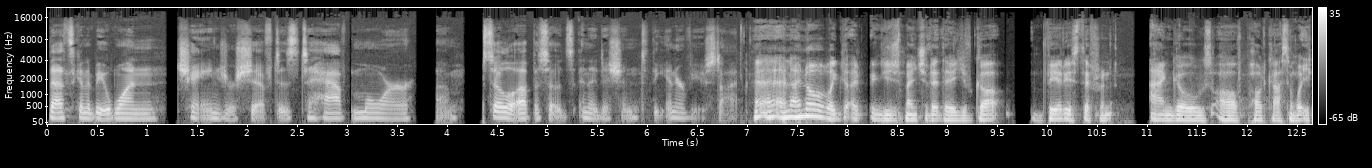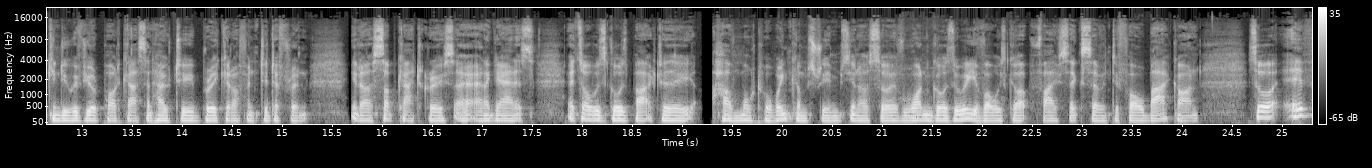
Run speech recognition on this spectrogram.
that's going to be one change or shift is to have more um, solo episodes in addition to the interview style. And, and I know, like you just mentioned it there, you've got various different angles of podcasting, what you can do with your podcast, and how to break it off into different, you know, subcategories. Uh, and again, it's it always goes back to the, have multiple income streams. You know, so if mm-hmm. one goes away, you've always got five, six, seven to fall back on. So if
